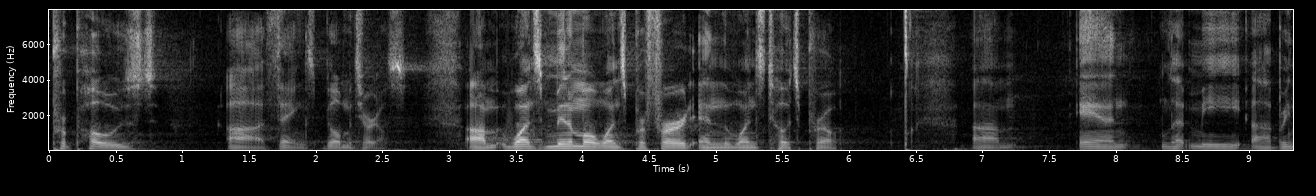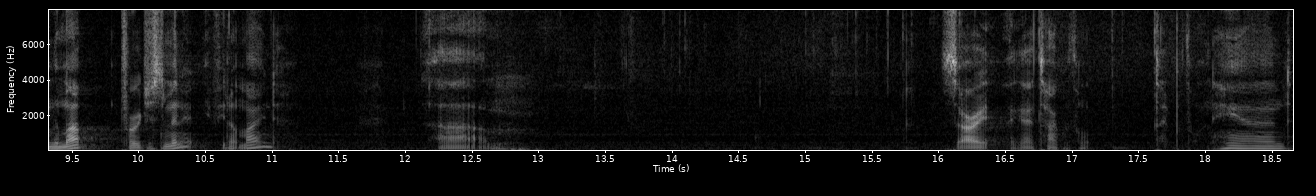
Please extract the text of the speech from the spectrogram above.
proposed uh, things, build materials. Um, one's minimal, one's preferred, and the one's totes pro. Um, and let me uh, bring them up for just a minute, if you don't mind. Um, sorry, I gotta talk with one, type with one hand.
